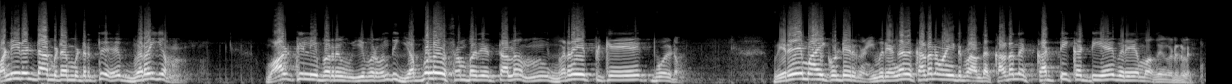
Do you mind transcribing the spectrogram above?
பன்னிரெண்டாம் இடம்ன்றது விரயம். வாழ்க்கையில் இவர் இவர் வந்து எவ்வளவு சம்பாதித்தாலும் விரயத்துக்கே போயிடும். விரயமாகிக்கொண்டே இருக்கும். இவர் எங்கேயாவது கடனை வாங்கிட்டு இருப்பார். அந்த கடனை கட்டி கட்டியே விரயமாகும் இவர்களுக்கு.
